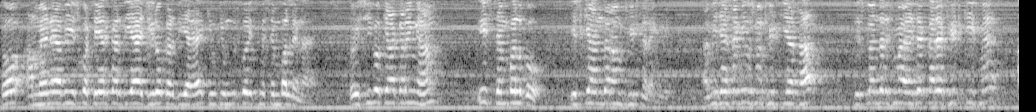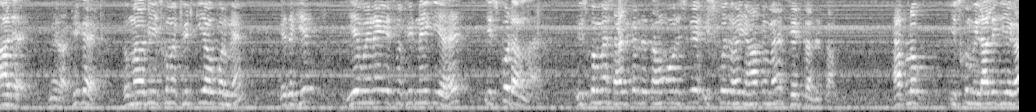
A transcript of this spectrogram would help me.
तो अब मैंने अभी इसको टेयर कर दिया है ज़ीरो कर दिया है, क्योंकि मुझको इसमें सिंपल लेना है। तो इसी को क्या करेंगे हम? इस सिंपल को इसके अंदर हम फिट करेंगे। अभी जैसा कि उसमें फिट किया था, इसके अंदर इसमें ऐसे करे फिट कि इसमें आ जाए मेरा, ठीक है? तो मैं अभी इसको मैं फिट किया ऊपर में। ये देखिए, ये मैंने इसमें फिट नहीं किया है, इसको डालना है। इसको मैं साइड कर देता हूँ और इसके, इसको जो है यहाँ पे मैं सेट कर देता हूँ। आप लोग इसको मिला लीजिएगा।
